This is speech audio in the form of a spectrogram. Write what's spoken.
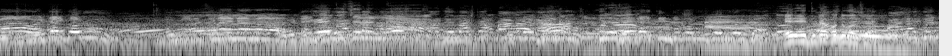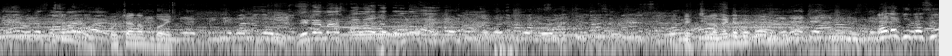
না ওইটাই গরু। এই এই দুটা কত বলছেন পঁচানব্বই। দেখছিলাম এটা দেখো। এটা কি দেখছি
